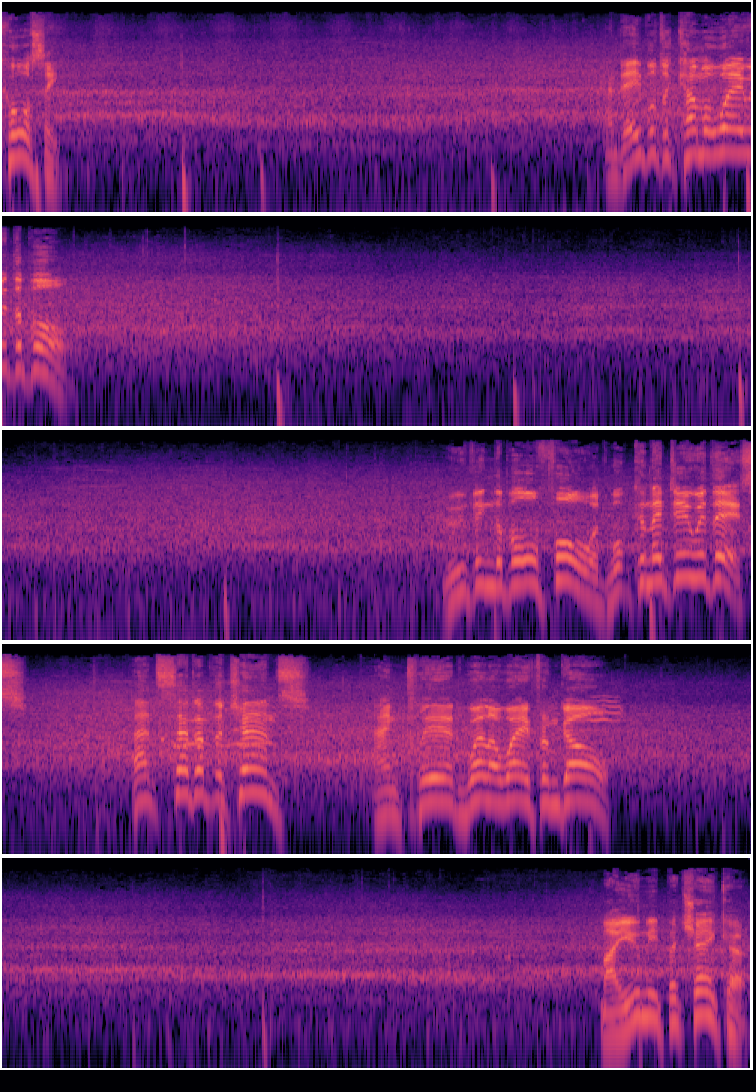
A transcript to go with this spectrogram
Corsie. And able to come away with the ball. Moving the ball forward. What can they do with this? That set up the chance. And cleared well away from goal. Mayumi Pacheco.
